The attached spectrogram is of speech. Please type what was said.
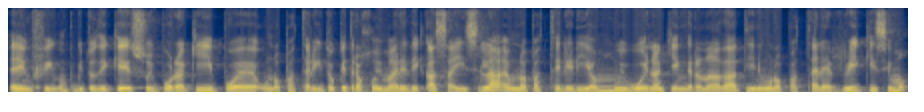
en fin, un poquito de queso y por aquí pues unos pastelitos que trajo mi madre de Casa Isla, es una pastelería muy buena aquí en Granada, tienen unos pasteles riquísimos.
